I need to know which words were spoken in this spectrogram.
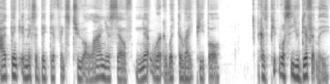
I think it makes a big difference to align yourself, network with the right people, because people will see you differently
